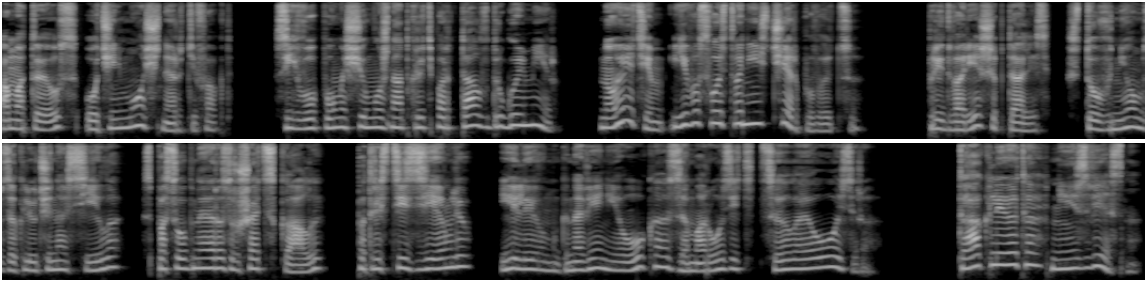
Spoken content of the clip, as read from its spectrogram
Аматеус — очень мощный артефакт. С его помощью можно открыть портал в другой мир. Но этим его свойства не исчерпываются. При дворе шептались, что в нем заключена сила, способная разрушать скалы, потрясти землю или в мгновение ока заморозить целое озеро. Так ли это, неизвестно.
